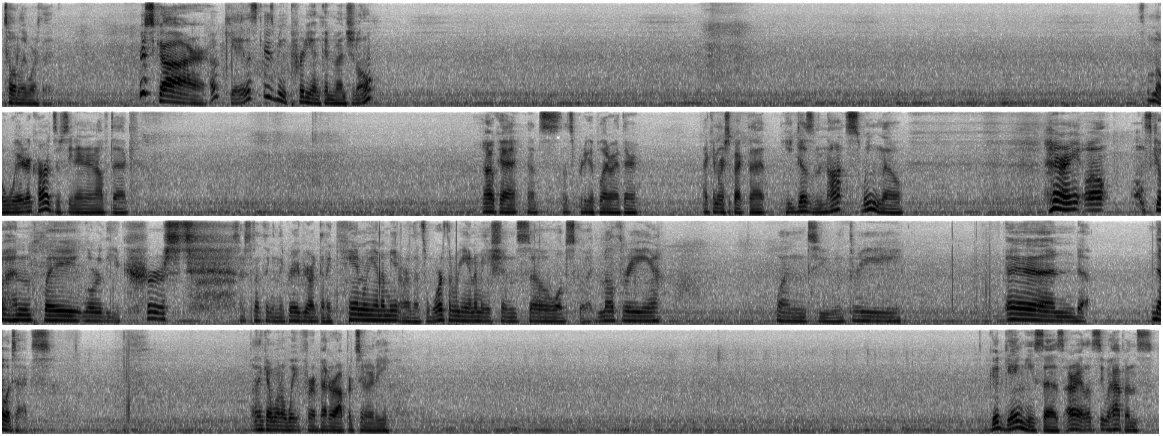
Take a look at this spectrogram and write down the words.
Totally worth it. Rishkar! Okay, this guy's being pretty unconventional. Some of the weirder cards I've seen in an elf deck. Okay, that's that's a pretty good play right there. I can respect that. He does not swing though. Alright, well, let's go ahead and play Lord of the Accursed. There's nothing in the graveyard that I can reanimate or that's worth a reanimation, so we'll just go ahead and mill three. One, two, and three. And no attacks. I think I want to wait for a better opportunity. Good game, he says. Alright, let's see what happens.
